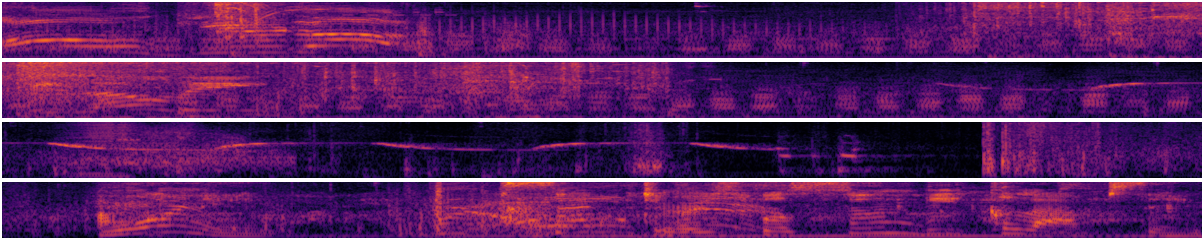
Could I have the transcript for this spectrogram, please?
All geared up! Reloading! Warning. Sectors will soon be collapsing.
